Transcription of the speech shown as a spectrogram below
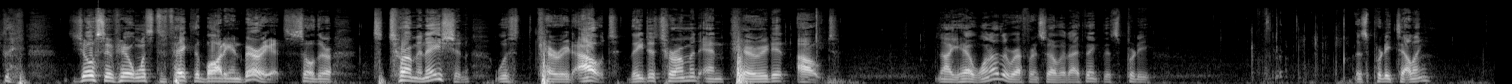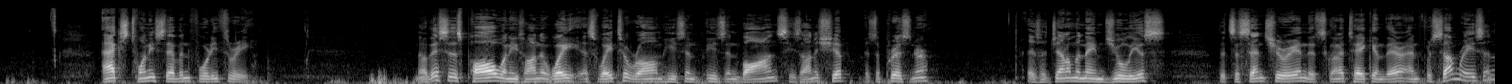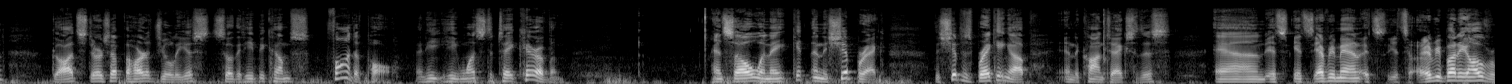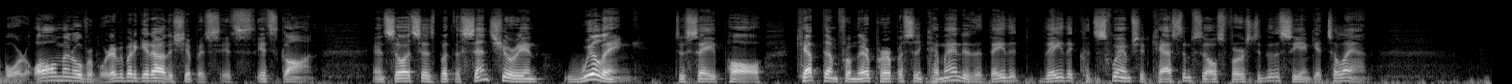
Joseph here wants to take the body and bury it. So their determination was carried out. They determined and carried it out. Now you have one other reference of it I think that's pretty that's pretty telling. Acts 27:43. Now this is Paul when he's on the way his way to Rome. He's in he's in bonds, he's on a ship as a prisoner. There's a gentleman named Julius that's a centurion that's going to take him there and for some reason God stirs up the heart of Julius so that he becomes fond of Paul and he, he wants to take care of him. And so when they get in the shipwreck, the ship is breaking up in the context of this, and it's it's every man it's it's everybody overboard, all men overboard, everybody get out of the ship, it's it's it's gone. And so it says, But the centurion willing to save Paul kept them from their purpose and commanded that they that they that could swim should cast themselves first into the sea and get to land.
